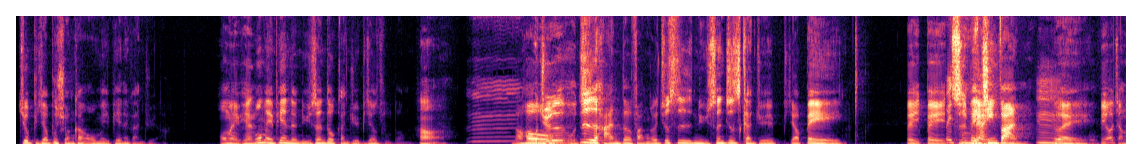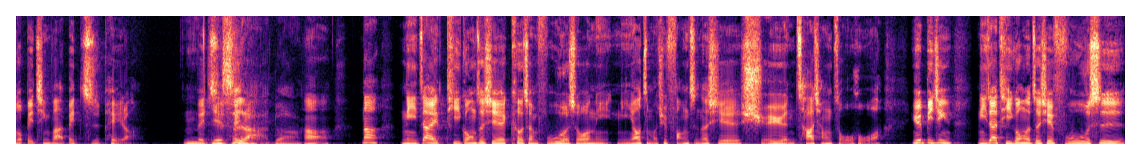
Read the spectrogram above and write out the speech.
就比较不喜欢看欧美片的感觉啊。欧美片。欧美片的女生都感觉比较主动，啊，嗯，然后我觉得我日韩的反而就是女生就是感觉比较被被被被被侵犯。配，侵犯，嗯，对，我不要讲说被侵犯，被支配了嗯被，支也配是啦，对啊，啊。那你在提供这些课程服务的时候，你你要怎么去防止那些学员擦枪走火啊？因为毕竟你在提供的这些服务是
